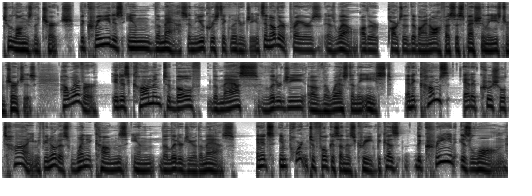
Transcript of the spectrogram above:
two lungs of the church, the Creed is in the Mass, in the Eucharistic liturgy. It's in other prayers as well, other parts of the divine office, especially in the Eastern churches. However, it is common to both the Mass liturgy of the West and the East. And it comes at a crucial time, if you notice, when it comes in the liturgy or the Mass. And it's important to focus on this creed because the creed is long.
